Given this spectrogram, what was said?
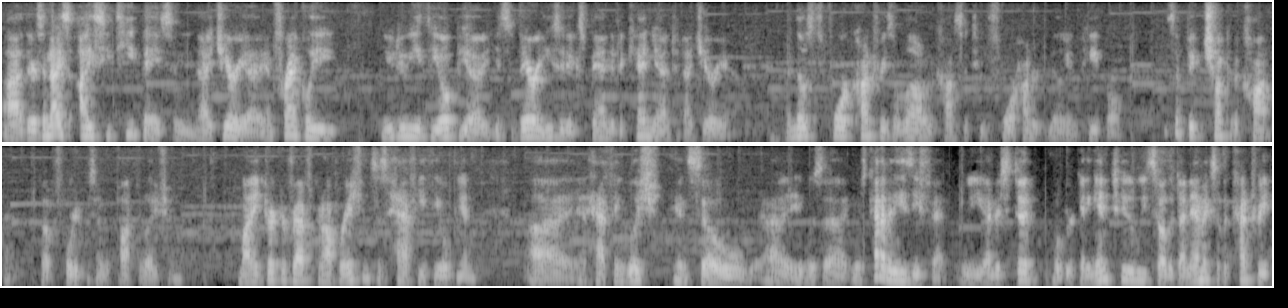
Uh, there's a nice ICT base in Nigeria, and frankly, you do Ethiopia, it's very easy to expand into Kenya and to Nigeria. And those four countries alone constitute 400 million people. It's a big chunk of the continent, about 40% of the population. My director for African operations is half Ethiopian uh, and half English, and so uh, it was a, it was kind of an easy fit. We understood what we were getting into. We saw the dynamics of the country.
